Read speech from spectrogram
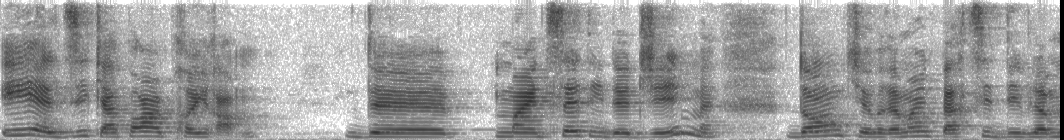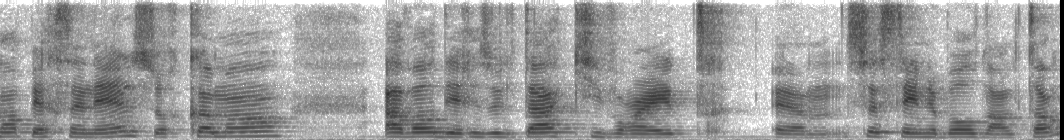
et elle dit qu'elle part un programme de mindset et de gym. Donc, il y a vraiment une partie de développement personnel sur comment avoir des résultats qui vont être euh, sustainable dans le temps.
